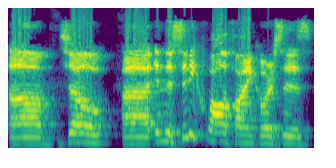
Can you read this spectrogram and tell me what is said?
Um, so uh, in the city qualifying courses,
